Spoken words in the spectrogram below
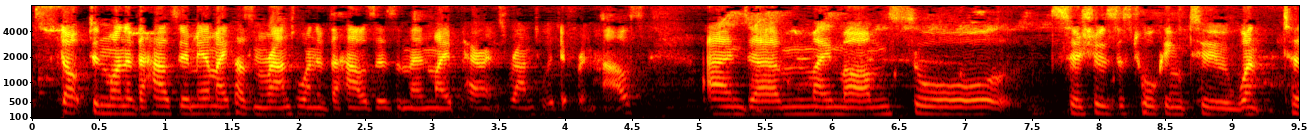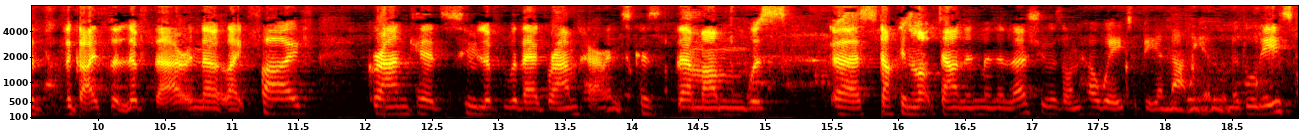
stopped in one of the houses. Me and my cousin ran to one of the houses, and then my parents ran to a different house. And um, my mom saw, so she was just talking to one to the guys that lived there, and they're like five grandkids who lived with their grandparents because their mum was uh, stuck in lockdown in Manila. She was on her way to be a nanny in the Middle East.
